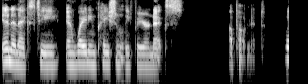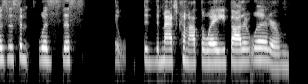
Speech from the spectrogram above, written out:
in NXT and waiting patiently for your next opponent. Was this was this did the match come out the way you thought it would or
